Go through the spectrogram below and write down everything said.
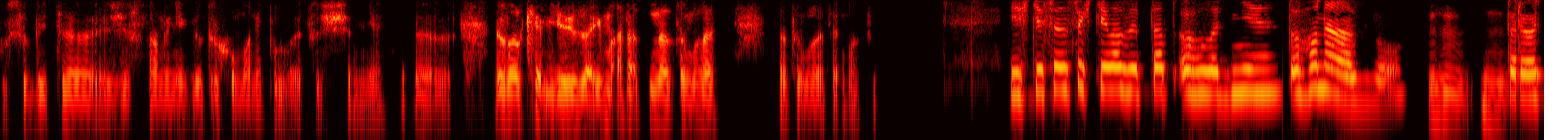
působit, eh, že s námi někdo trochu manipuluje, což mě eh, do velké míry zajímá na, na, tomhle, na tomhle tématu. Ještě jsem se chtěla zeptat ohledně toho názvu. Mm-hmm. Proč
